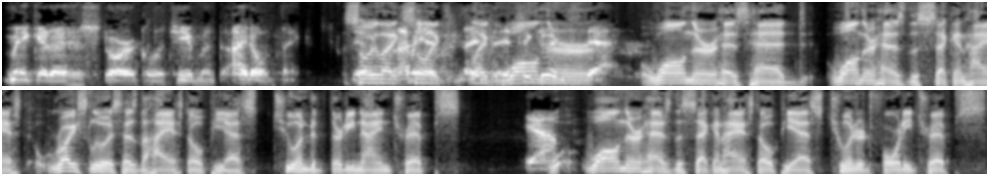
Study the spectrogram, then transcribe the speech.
make it a historical achievement. I don't think. So yeah. like I so mean, like it's, like it's Wallner Wallner has had Wallner has the second highest. Royce Lewis has the highest OPS, 239 trips. Yeah. W- Wallner has the second highest OPS, 240 trips.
